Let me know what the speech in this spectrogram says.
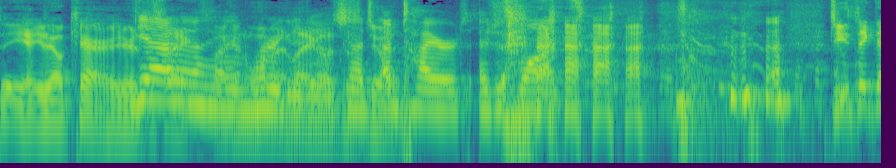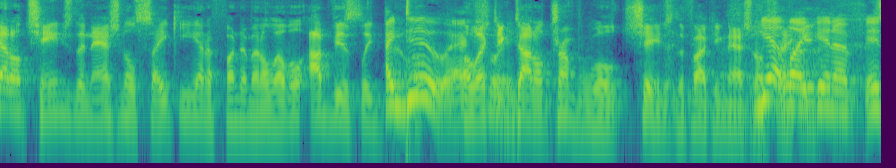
yeah you don't care you're yeah, just like I mean, fucking what are woman you like gonna let's do? just God, do I'm it tired. I just want. do you think that'll change the national psyche on a fundamental level obviously I do, electing. Donald Trump will change the fucking national yeah, psyche like in a in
